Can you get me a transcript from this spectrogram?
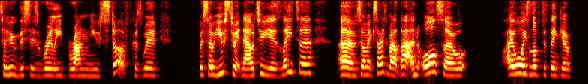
to whom this is really brand new stuff because we're we're so used to it now. Two years later, um, so I'm excited about that. And also, I always love to think of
